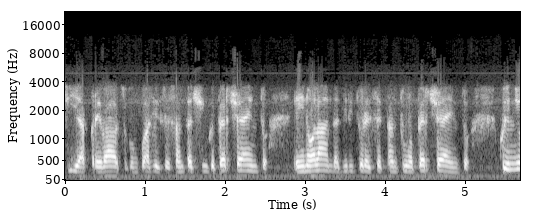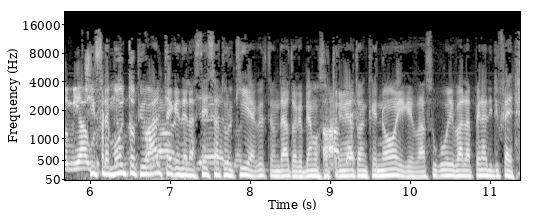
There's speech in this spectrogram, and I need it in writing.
sì ha prevalso con quasi il 65% e in Olanda addirittura il 71%. Quindi io mi auguro Cifre molto più alte che nella stessa Erdogan. Turchia, questo è un dato che abbiamo sottolineato ah, anche noi, va, su cui vale la pena di riflettere.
